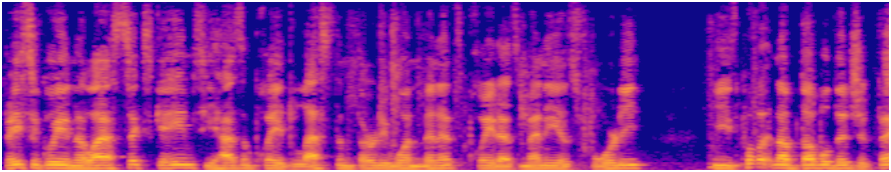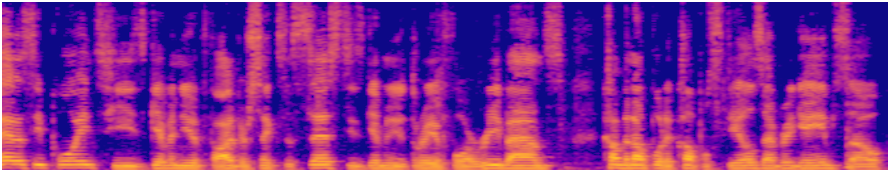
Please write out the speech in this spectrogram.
basically, in the last six games, he hasn't played less than 31 minutes, played as many as 40. He's putting up double digit fantasy points. He's giving you five or six assists. He's giving you three or four rebounds, coming up with a couple steals every game. So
